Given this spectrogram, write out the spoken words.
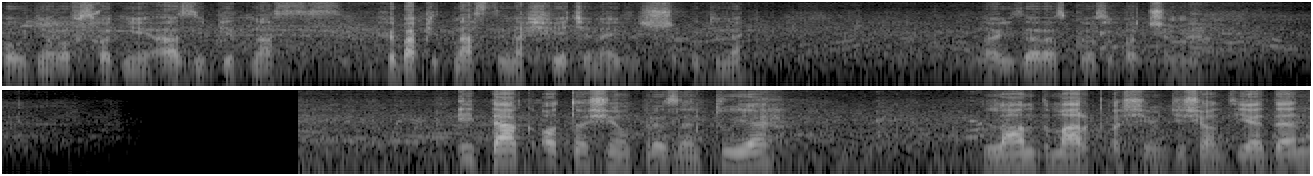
południowo-wschodniej Azji, 15, chyba 15 na świecie najwyższy budynek. No i zaraz go zobaczymy. I tak oto się prezentuje Landmark 81.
